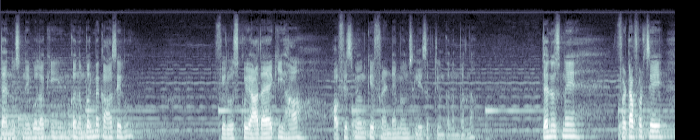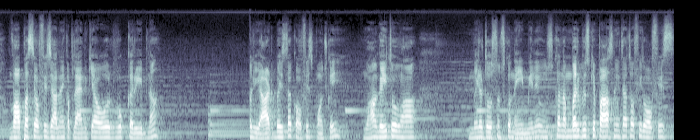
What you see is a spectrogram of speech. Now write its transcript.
देन उसने बोला कि उनका नंबर मैं कहाँ से लूँ? फिर उसको याद आया कि हाँ ऑफ़िस में उनके फ्रेंड है, मैं उनसे ले सकती हूँ उनका नंबर ना। देन उसने फटाफट से वापस से ऑफ़िस जाने का प्लान किया और वो करीब ना और आठ बजे तक ऑफ़िस पहुँच गई। वहाँ गई तो वहाँ मेरे दोस्त उसको नहीं मिले। उसका नंबर भी उसके पास नहीं था तो फिर ऑफ़िस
